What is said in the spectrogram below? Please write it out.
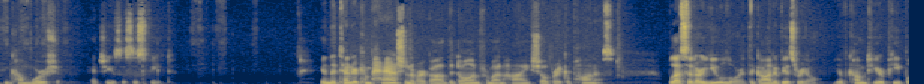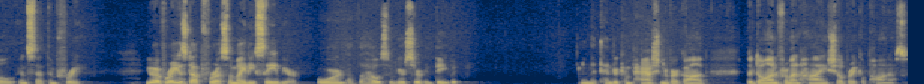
and come worship at Jesus' feet? In the tender compassion of our God, the dawn from on high shall break upon us. Blessed are you, Lord, the God of Israel. You have come to your people and set them free. You have raised up for us a mighty Savior, born of the house of your servant David. In the tender compassion of our God, the dawn from on high shall break upon us.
